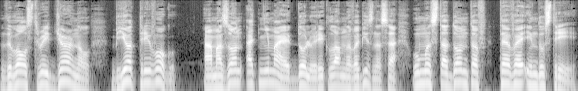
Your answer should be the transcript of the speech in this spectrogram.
The Wall Street Journal бьет тревогу. Amazon отнимает долю рекламного бизнеса у мастодонтов ТВ-индустрии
